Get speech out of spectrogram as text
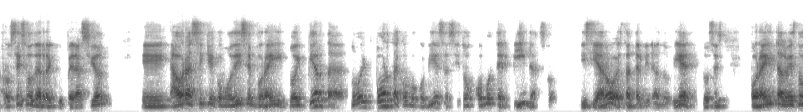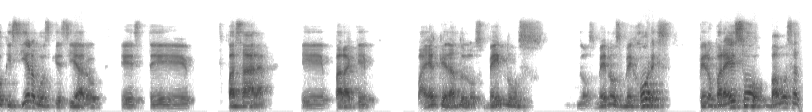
proceso de recuperación. Eh, ahora sí que, como dicen por ahí, no importa, no importa cómo comienzas, sino cómo terminas. Y Seattle está terminando bien. Entonces, por ahí tal vez no quisiéramos que Seattle este, pasara eh, para que vayan quedando los menos, los menos mejores. Pero para eso vamos a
